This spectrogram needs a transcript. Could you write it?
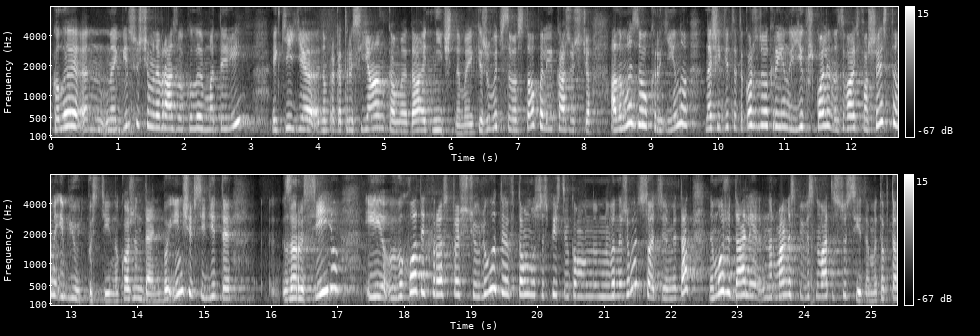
Коли е, найбільше, що мене вразило, коли матері, які є, наприклад, росіянками, да, етнічними, які живуть в Севастополі і кажуть, що але ми за Україну, наші діти також за Україну, їх в школі називають фашистами і б'ють постійно кожен день, бо інші всі діти за Росію, і виходить просто, що люди в тому суспільстві, в якому вони живуть в соціумі, так не можуть далі нормально співіснувати з сусідами. Тобто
